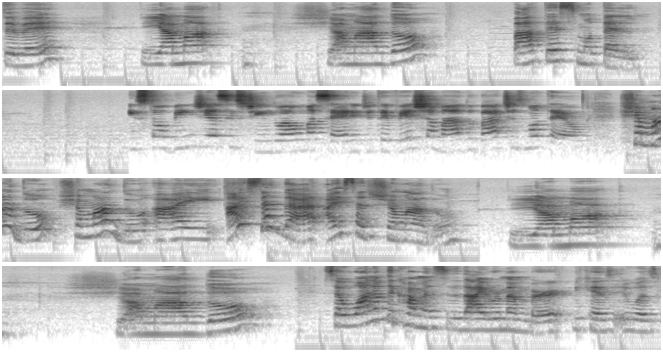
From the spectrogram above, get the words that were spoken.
TV chama, chamado Bates Motel. Estou binge assistindo a uma série de TV chamado Bates Motel. Chamado? Chamado? I, I said that. I said chamado. Chama... Chamado... So one of the comments that I remember, because it was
